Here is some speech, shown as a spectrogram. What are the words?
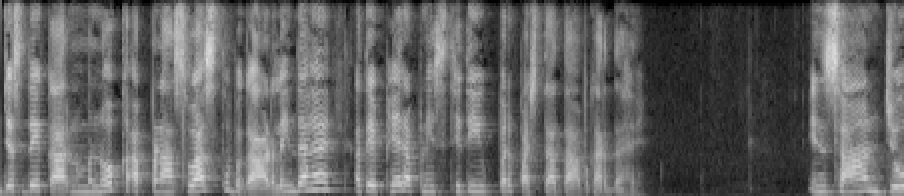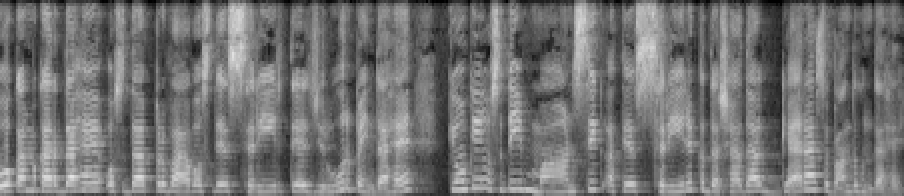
ਜਿਸ ਦੇ ਕਾਰਨ ਮਨੁੱਖ ਆਪਣਾ ਸਵਸਥ ਵਿਗਾੜ ਲੈਂਦਾ ਹੈ ਅਤੇ ਫਿਰ ਆਪਣੀ ਸਥਿਤੀ ਉੱਪਰ ਪਛਤਾਤਾਪ ਕਰਦਾ ਹੈ। ਇਨਸਾਨ ਜੋ ਕੰਮ ਕਰਦਾ ਹੈ, ਉਸ ਦਾ ਪ੍ਰਭਾਵ ਉਸ ਦੇ ਸਰੀਰ ਤੇ ਜ਼ਰੂਰ ਪੈਂਦਾ ਹੈ, ਕਿਉਂਕਿ ਉਸ ਦੀ ਮਾਨਸਿਕ ਅਤੇ ਸਰੀਰਕ ਦਸ਼ਾ ਦਾ ਗਹਿਰਾ ਸੰਬੰਧ ਹੁੰਦਾ ਹੈ।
